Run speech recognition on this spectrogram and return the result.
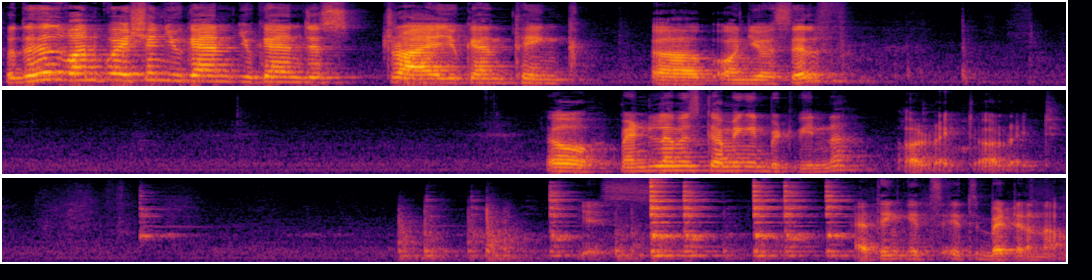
So this is one question you can you can just try you can think uh, on yourself. Oh pendulum is coming in between na? All right all right. Yes. I think it's it's better now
